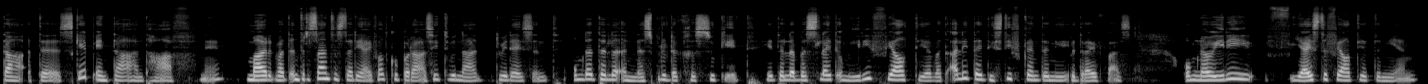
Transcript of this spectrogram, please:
te, te skep en te handhaaf, né? Nee? Maar wat interessant is dat die Heiveld Koöperasie toe na 2000, omdat hulle 'n nisproduk gesoek het, het hulle besluit om hierdie veldtee wat al die tyd die stiefkind in die bedryf was, om nou hierdie juiste veldtee te neem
